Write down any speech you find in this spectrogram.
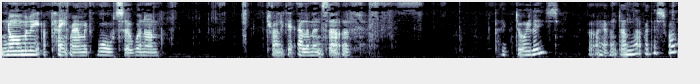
Normally I paint around with water when I'm trying to get elements out of paper doilies, but I haven't done that with this one.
